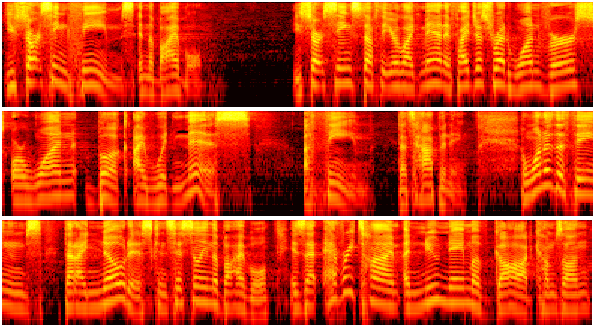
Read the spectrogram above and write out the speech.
you start seeing themes in the Bible. You start seeing stuff that you're like, man, if I just read one verse or one book, I would miss a theme that's happening. And one of the themes that I notice consistently in the Bible is that every time a new name of God comes on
